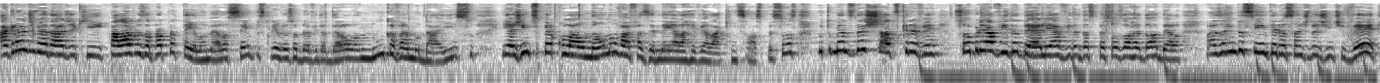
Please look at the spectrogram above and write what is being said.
A grande verdade é que, palavras da própria Taylor, né? Ela sempre escreveu sobre a vida dela, ela nunca vai mudar isso. E a gente especular ou não, não vai fazer nem ela revelar quem são as pessoas, muito menos deixar de escrever sobre a vida dela e a vida das pessoas ao redor dela. Mas ainda assim é interessante da gente ver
